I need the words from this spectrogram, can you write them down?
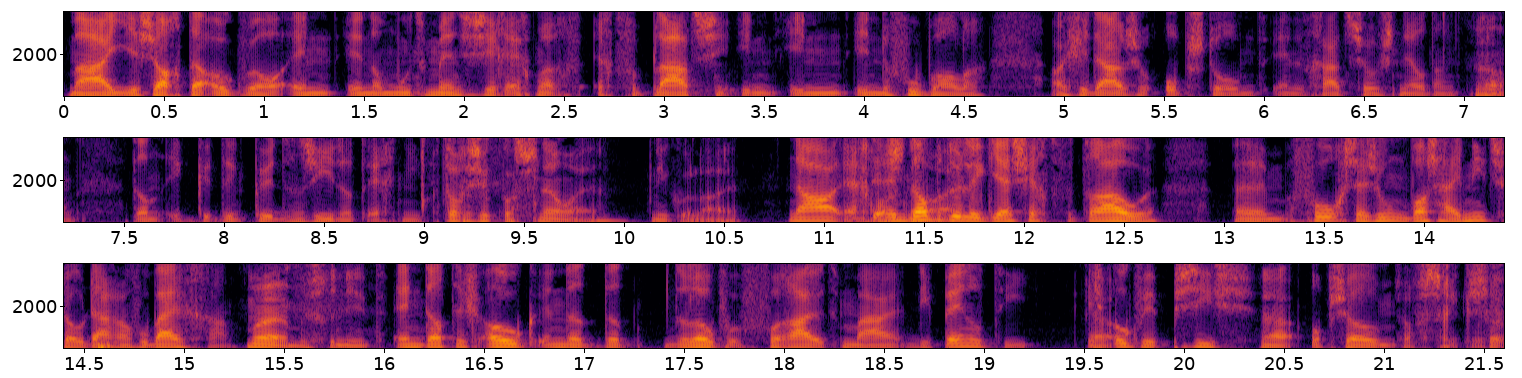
Maar je zag daar ook wel. En, en dan moeten mensen zich echt maar echt verplaatsen in, in, in de voetballer. Als je daar zo opstoomt en het gaat zo snel, dan, Ja. dan, dan, ik, dan, kun je- dan zie je dat echt niet. Toch is ook wel snel, hè, Nicolai? Nou, Echt en dat bedoel ik. Jij zegt vertrouwen. Ehm, vorig seizoen was hij niet zo daaraan voorbij gegaan. Nee, misschien niet. En dat is ook, en dat, dat, daar lopen we vooruit. Maar die penalty is Ja. ook weer precies Ja. op zo'n zo,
